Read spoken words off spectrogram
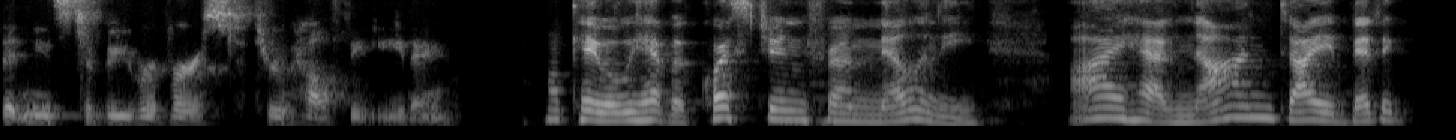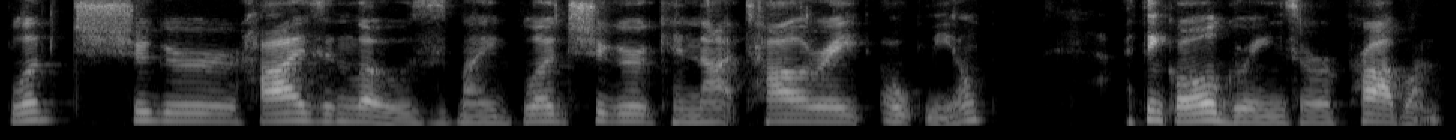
that needs to be reversed through healthy eating. Okay well we have a question from melanie. I have non-diabetic blood sugar highs and lows. My blood sugar cannot tolerate oatmeal. I think all grains are a problem.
